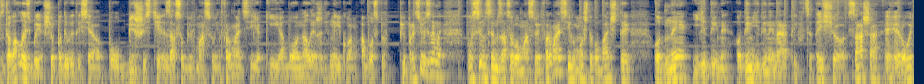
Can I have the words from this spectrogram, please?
здавалось би, якщо подивитися по більшості засобів масової інформації, які або належать гнилькулам, або співпрацюють з ними, по всім цим засобам масової інформації, ви можете побачити одне єдине, один єдиний наратив. Це те, що Саша герой,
